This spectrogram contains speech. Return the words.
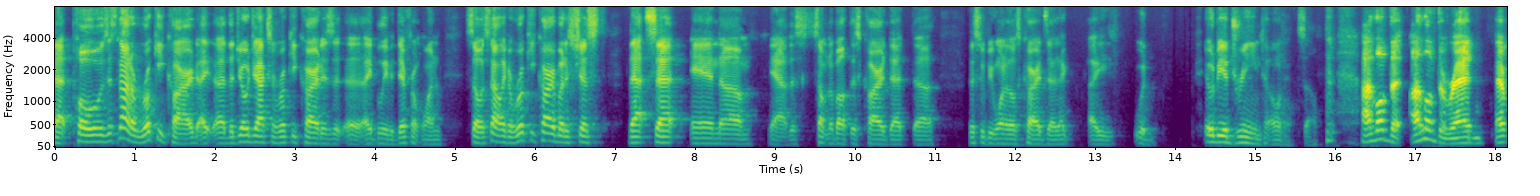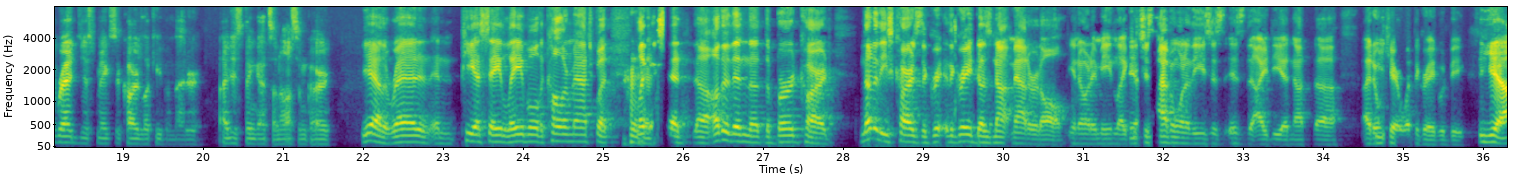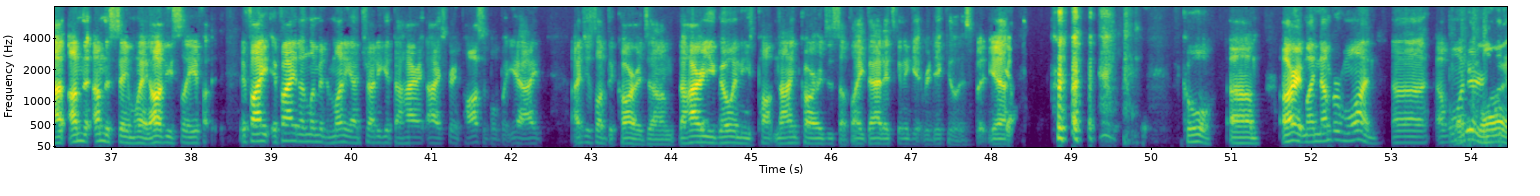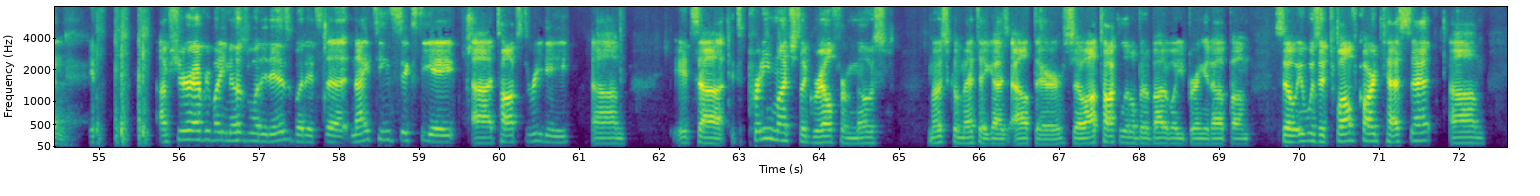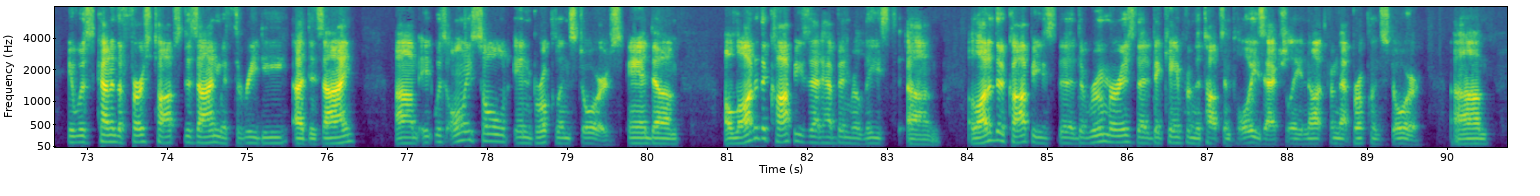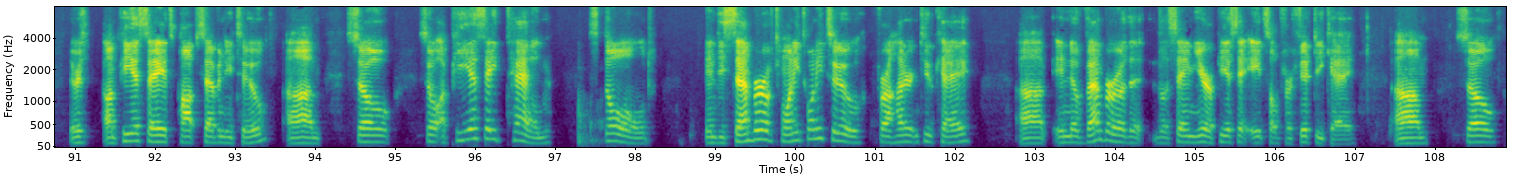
that pose. It's not a rookie card. I, uh, the Joe Jackson rookie card is, a, a, I believe, a different one. So it's not like a rookie card, but it's just that set. And um, yeah, there's something about this card that uh, this would be one of those cards that I, I would. It would be a dream to own it. So I love the I love the red. That red just makes the card look even better. I just think that's an awesome card. Yeah, the red and, and PSA label, the color match. But like I said, uh, other than the the bird card, none of these cards the grade the grade does not matter at all. You know what I mean? Like yeah. it's just having one of these is is the idea, not the I don't care what the grade would be. Yeah, I'm the I'm the same way. Obviously, if if I if I had unlimited money, I'd try to get the high, highest grade possible. But yeah, I I just love the cards. Um, the higher you go in these pop nine cards and stuff like that, it's gonna get ridiculous. But yeah, yeah. cool. Um, all right, my number one. Uh, I wonder one. If, I'm sure everybody knows what it is, but it's the 1968 uh, Topps 3D. Um, it's uh, it's pretty much the grail for most most Clemente guys out there. So I'll talk a little bit about it while you bring it up. Um, so it was a 12 card test set. Um, it was kind of the first Topps design with 3D uh, design. Um, it was only sold in Brooklyn stores, and um, a lot of the copies that have been released, um, a lot of the copies, the the rumor is that they came from the Topps employees actually, and not from that Brooklyn store. Um, there's on PSA, it's Pop 72. Um, so so a PSA 10 sold in December of 2022 for 102k. Uh, in November of the, the same year, a PSA 8 sold for 50k. Um, so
